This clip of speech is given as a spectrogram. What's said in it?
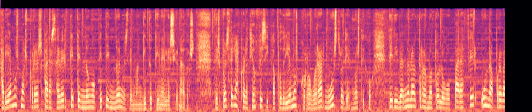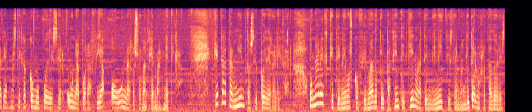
haríamos más pruebas para saber qué tendón o qué tendones del manguito tiene lesionados. Después de la exploración física podríamos corroborar nuestro diagnóstico derivándolo al traumatólogo para hacer una prueba diagnóstica como puede ser una ecografía o una resonancia magnética. ¿Qué tratamiento se puede realizar? Una vez que tenemos confirmado que el paciente tiene una tendinitis del manguito de los rotadores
